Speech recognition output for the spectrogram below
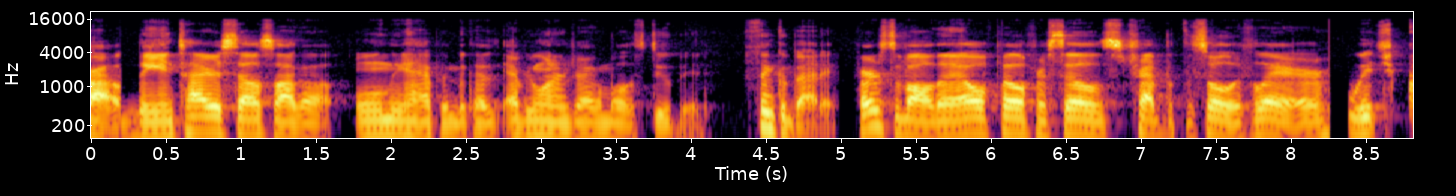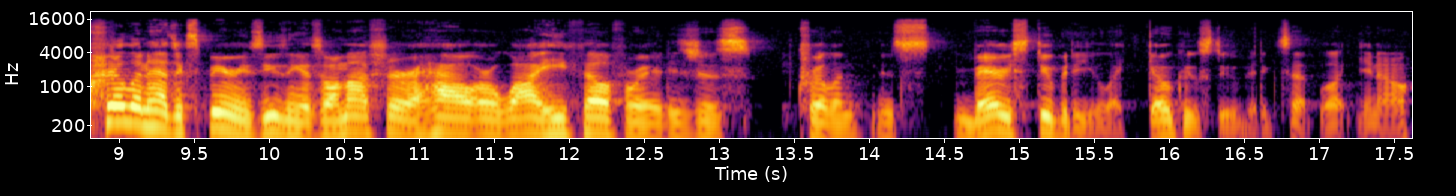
Bro, the entire Cell Saga only happened because everyone in Dragon Ball is stupid. Think about it. First of all, they all fell for Cell's trap with the solar flare, which Krillin has experience using it, so I'm not sure how or why he fell for it. It's just Krillin. It's very stupid of you, like Goku stupid, except like, you know,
